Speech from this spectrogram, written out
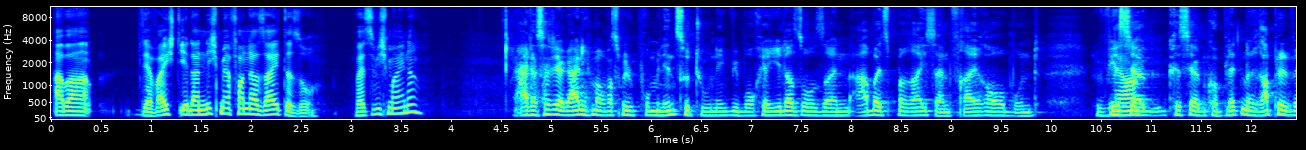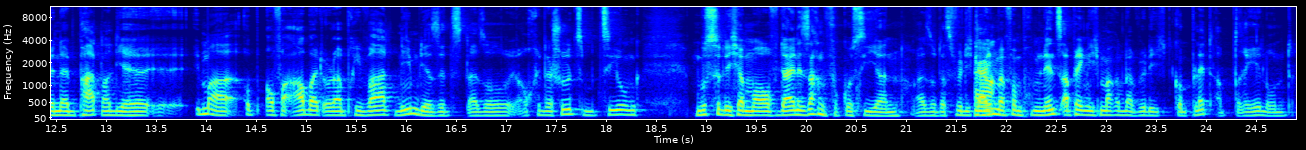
aber der weicht ihr dann nicht mehr von der Seite so. Weißt du, wie ich meine? Ja, das hat ja gar nicht mal was mit Prominenz zu tun. Irgendwie braucht ja jeder so seinen Arbeitsbereich, seinen Freiraum und du wirst Ja. ja. kriegst ja einen kompletten Rappel, wenn dein Partner dir äh, immer ob auf der Arbeit oder privat neben dir sitzt. Also auch in der schönsten Beziehung musst du dich ja mal auf deine Sachen fokussieren. Also das würde ich gar Ja. nicht mal von Prominenz abhängig machen, da würde ich komplett abdrehen und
